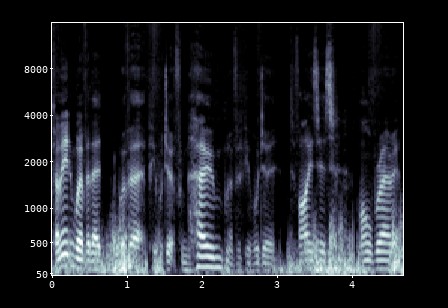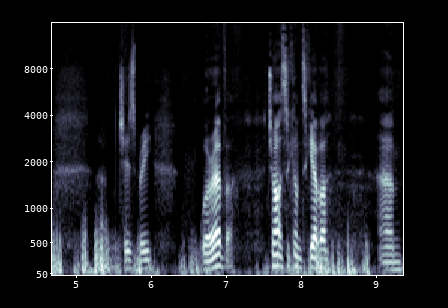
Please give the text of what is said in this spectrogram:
come in, whether they whether people do it from home, whether people do it in Devizes, Marlborough area, uh, Chisbury, wherever. Chance to come together um,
